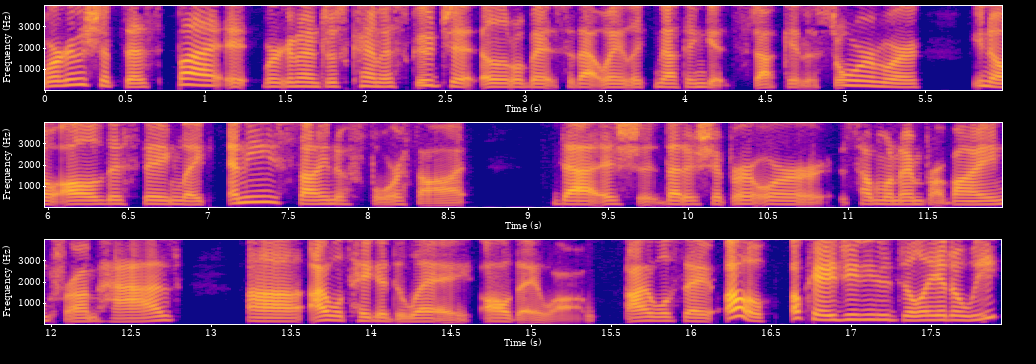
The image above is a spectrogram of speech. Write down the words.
we're going to ship this, but it, we're going to just kind of scooch it a little bit so that way, like, nothing gets stuck in a storm or, you know, all of this thing. Like, any sign of forethought that is sh- that a shipper or someone I'm buying from has, uh, I will take a delay all day long. I will say, oh, okay, do you need to delay it a week?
